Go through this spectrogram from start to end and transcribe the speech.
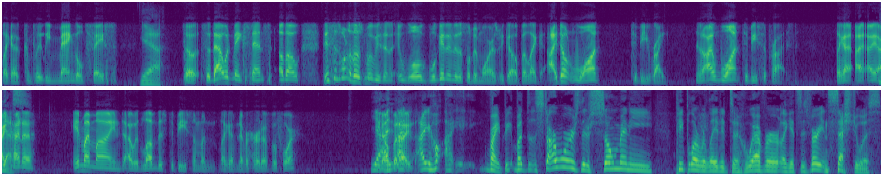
like a completely mangled face. Yeah. So so that would make sense. Although this is one of those movies, and it, we'll we'll get into this a little bit more as we go. But like I don't want to be right. You know, I want to be surprised. Like I I, I, Yes. I kind of in my mind, I would love this to be someone like I've never heard of before. Yeah, know, I, but I, I- I, ho- I- right, but the Star Wars, there's so many people are related to whoever. Like it's it's very incestuous.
